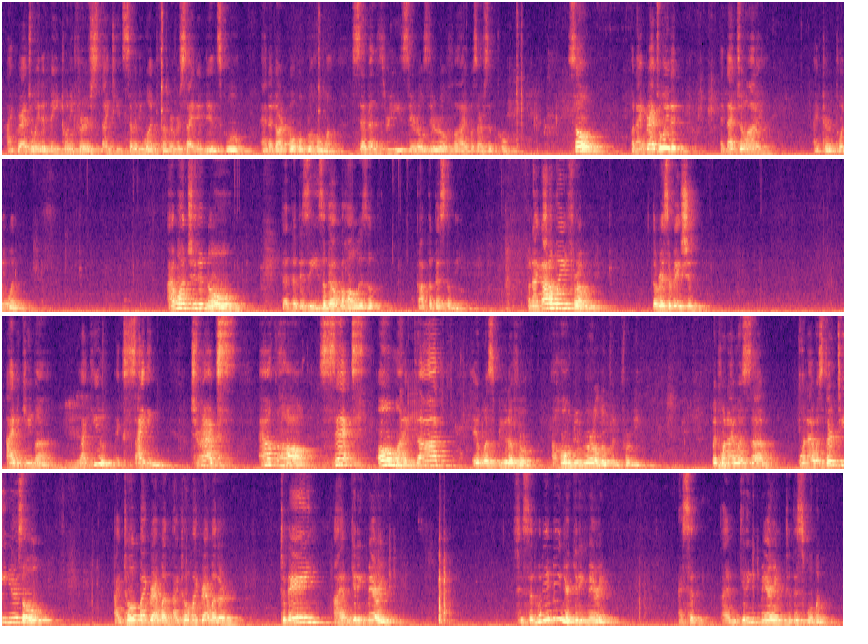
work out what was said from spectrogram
I graduated May 21st, 1971 from Riverside Indian School, Anadarko, Oklahoma. 73005 was our zip code. So, When I graduated in that July, I turned 21. I want you to know that the disease of alcoholism got the best of me. When I got away from the reservation, I became a, like you, exciting, drugs, alcohol, sex. Oh my God, it was beautiful. A whole new world opened for me. But when I was, um, when I was 13 years old, I told my grandma, I told my grandmother, today I am getting married. She said, what do you mean you're getting married? I said, I'm getting married to this woman,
